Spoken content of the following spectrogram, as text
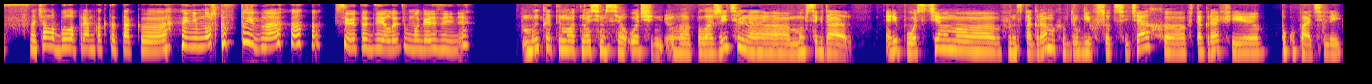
сначала было прям как-то так э, немножко стыдно все это делать в магазине. Мы к этому относимся очень э, положительно. Мы всегда репостим э, в инстаграмах и в других соцсетях э, фотографии покупателей.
